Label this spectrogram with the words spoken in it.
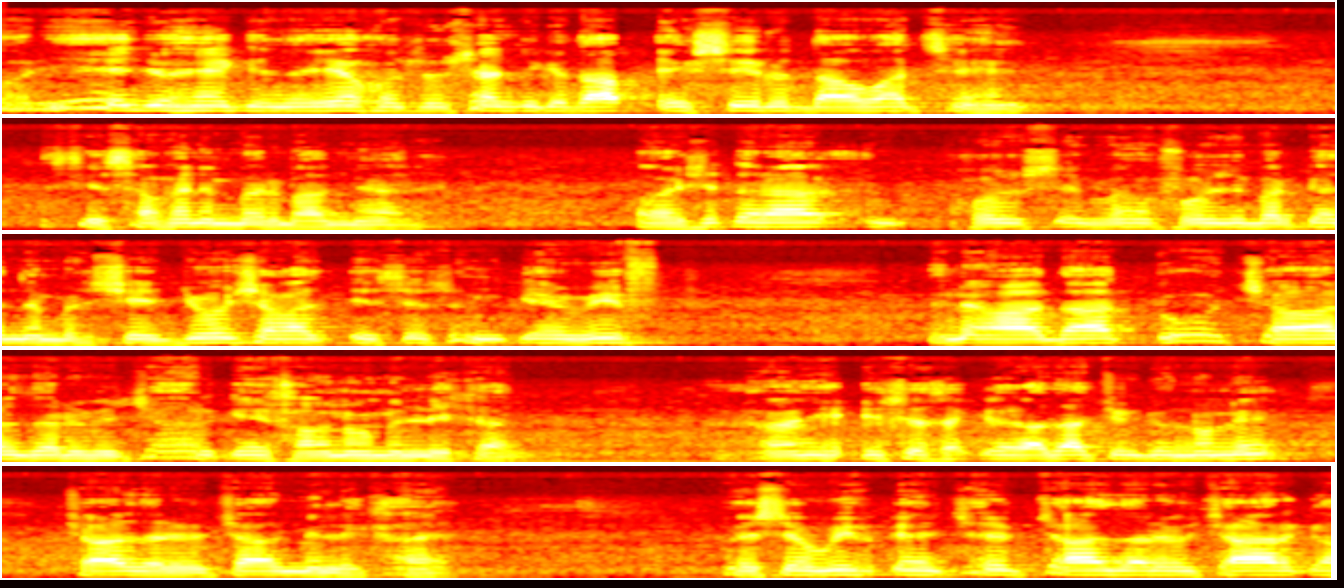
اور یہ جو ہے کہ یہ خصوصیت کتاب اکثر الدعوات سے ہیں۔ اس کے صفحہ نمبر بعد میں آ رہا ہے۔ اور اسی طرح فوج برکت نمبر چھ، جو شخص اس قسم کے وفق ان عادات کو چار ضرب چار کے خانوں میں لکھ کر ہاں جی یعنی اس کے عادات چونکہ انہوں نے چار ضرب چار میں لکھا ہے۔ ویسے وفق صرف چار ضرب چار کا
